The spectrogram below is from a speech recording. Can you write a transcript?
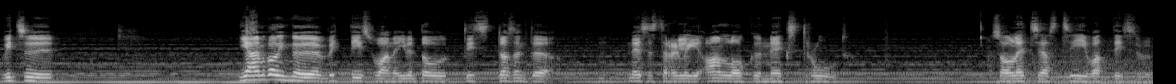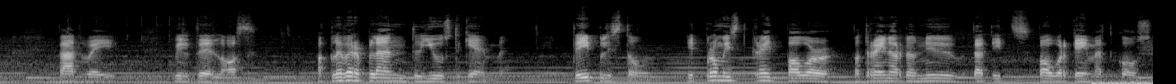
which. Uh, yeah, I'm going uh, with this one, even though this doesn't uh, necessarily unlock the next route. So let's just see what this pathway will tell us. A clever plan to use the gem. The Stone. It promised great power, but Reynardo knew that its power came at cost.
